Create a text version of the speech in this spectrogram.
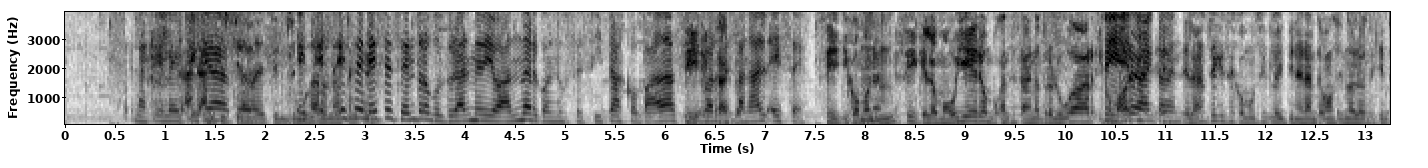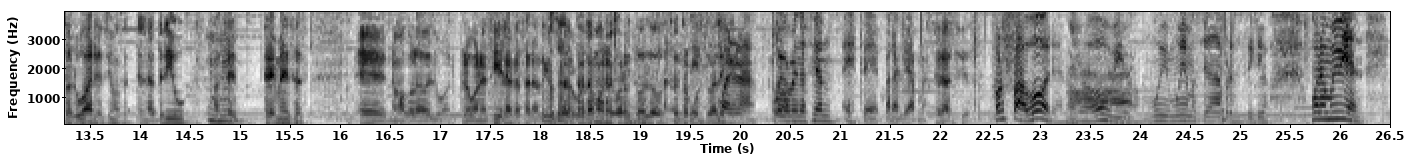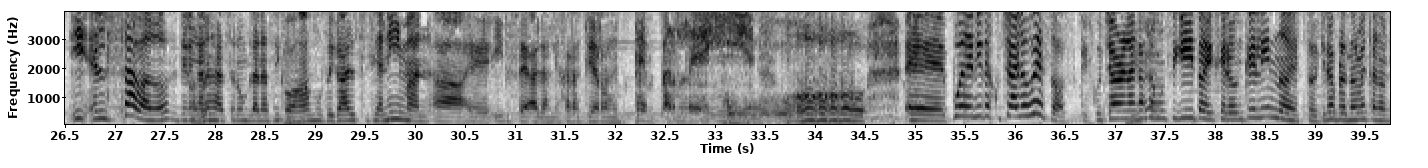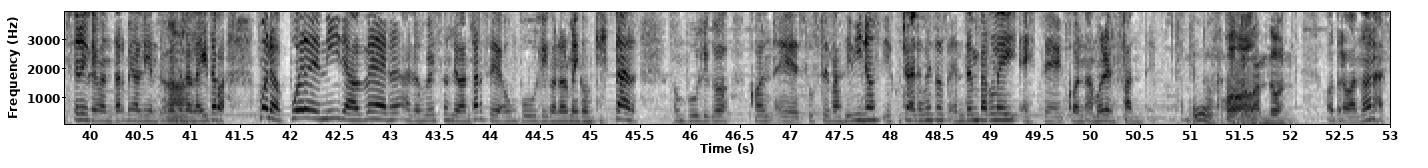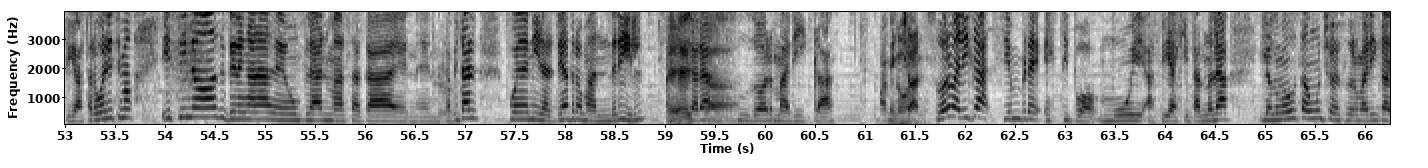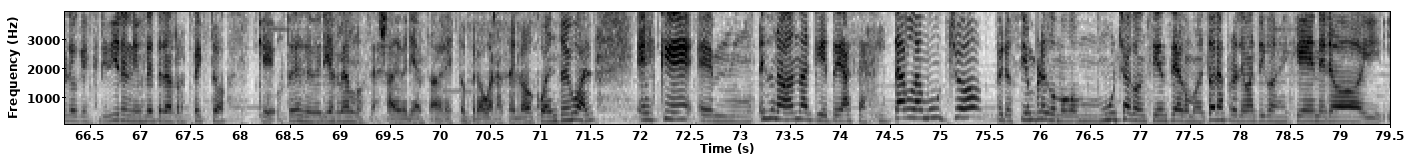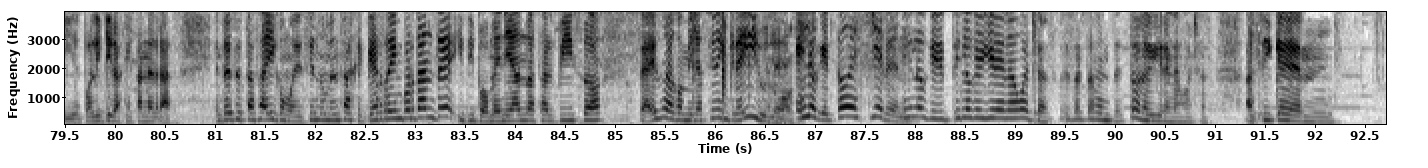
La que le Antes queda- que se es, mudaron es- a es en ese centro cultural medio under con lucecitas copadas Sí, y artesanal, ese. Sí, y como no- sí, que lo movieron porque antes estaba en otro lugar. Sí, y como ahora exactamente. es- en la noche que es como un ciclo itinerante, vamos haciéndolo en distintos lugares. Lo hicimos en la tribu hace tres meses. Eh, no me acordaba del lugar. Pero bueno, sí, la Casa de la. Tratamos de recorrer todos los centros Sí. culturales. Bueno, que nada, podamos. recomendación este, para el viernes. Gracias. Por favor, amigo, obvio. Muy, muy emocionada por ese ciclo. Bueno, muy bien. Y el sábado, si tienen ganas de hacer un plan así como más musical, si se animan a eh, irse a las lejanas tierras de Temperley, oh, eh, pueden ir a escuchar a Los Besos, que escucharon acá esta musiquita y dijeron, qué lindo esto, quiero aprenderme esta canción y levantarme a alguien tocándola en la guitarra. Bueno, pueden ir a ver a Los Besos, levantarse a un público enorme y conquistar a un público con eh, sus temas divinos y escuchar a Los Besos en Temperley este, con Amor Elefante. También Uf, otro bandón. Otro bandón, así que va a estar buenísimo. Y si no, si tienen ganas de un plan más acá en, en Capital, pueden ir al Teatro Mandril a. Sudor Marica. Bandón. Fechón. Sudor Marica siempre es tipo muy así agitándola. Y lo que me gusta mucho de Sudor Marica, lo que escribí en el newsletter al respecto, que ustedes deberían leerlo, o sea, ya deberían saber esto, pero bueno, se los cuento igual, es que em, es una banda que te hace agitarla mucho, pero siempre como con mucha conciencia como de todas las problemáticas de género y, y de políticas que están detrás. Entonces estás ahí como diciendo un mensaje que es re importante y tipo meneando hasta el piso. O sea, es una combinación increíble. Hermoso. Es lo que todos quieren. Es lo que es lo que quieren las guachas, exactamente, todo lo que quieren las guachas. Así que mm,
